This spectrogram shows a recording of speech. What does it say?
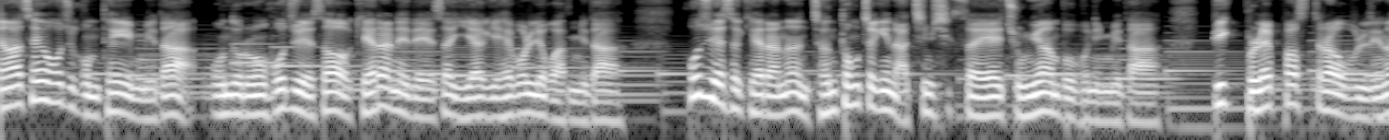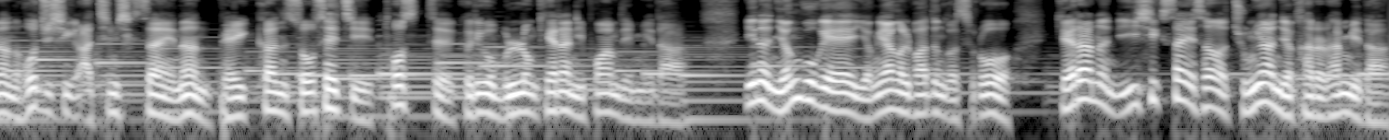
안녕하세요 호주 곰탱이입니다. 오늘은 호주에서 계란에 대해서 이야기해 보려고 합니다. 호주에서 계란은 전통적인 아침 식사의 중요한 부분입니다. 빅 블랙퍼스트라고 불리는 호주식 아침 식사에는 베이컨, 소세지, 토스트 그리고 물론 계란이 포함됩니다. 이는 영국의 영향을 받은 것으로 계란은 이 식사에서 중요한 역할을 합니다.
